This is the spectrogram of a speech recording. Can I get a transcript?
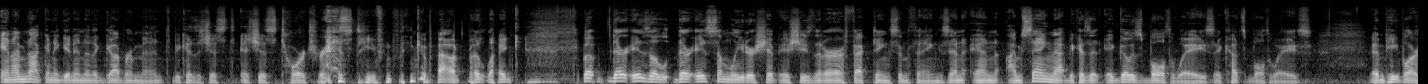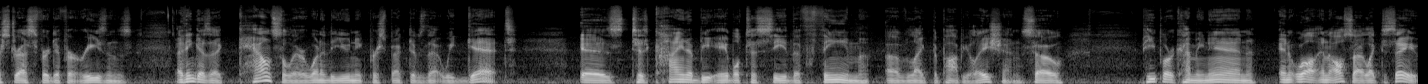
and I'm not going to get into the government because it's just it's just torturous to even think about. But like, but there is a there is some leadership issues that are affecting some things, and and I'm saying that because it, it goes both ways. It cuts both ways, and people are stressed for different reasons. I think as a counselor, one of the unique perspectives that we get is to kind of be able to see the theme of like the population. So people are coming in and well and also I like to say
